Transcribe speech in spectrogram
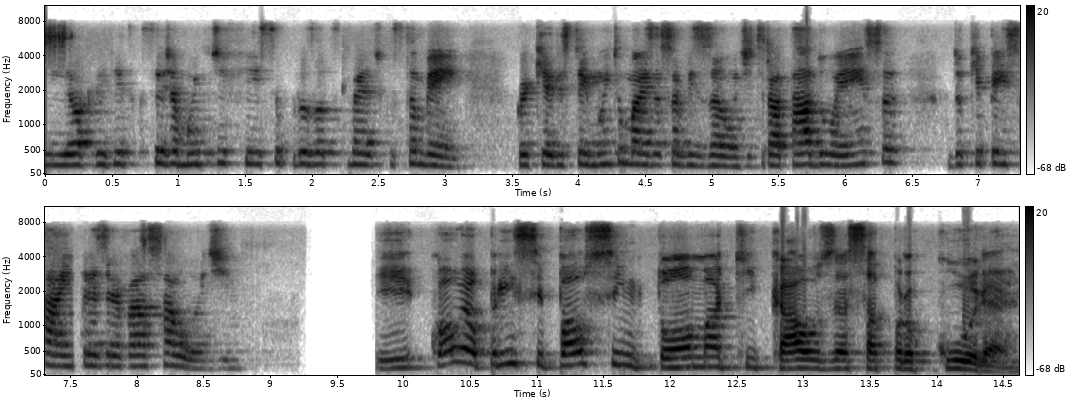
E eu acredito que seja muito difícil para os outros médicos também, porque eles têm muito mais essa visão de tratar a doença do que pensar em preservar a saúde. E qual é o principal sintoma que causa essa procura?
